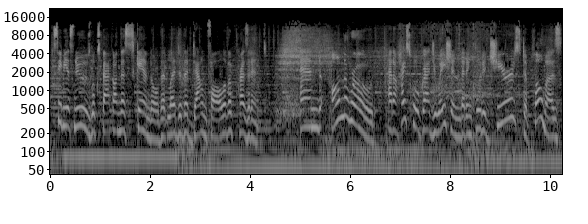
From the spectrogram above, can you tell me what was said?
CBS News looks back on the scandal that led to the downfall of a president. And on the road at a high school graduation that included cheers, diplomas,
